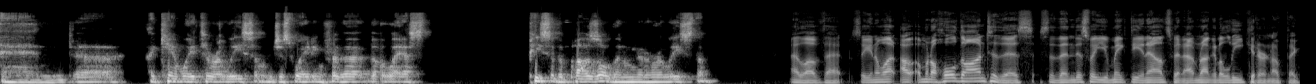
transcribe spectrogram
and uh, I can't wait to release them. I'm just waiting for the the last piece of the puzzle. Then I'm going to release them. I love that. So you know what? I'm going to hold on to this. So then this way you make the announcement. I'm not going to leak it or nothing,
